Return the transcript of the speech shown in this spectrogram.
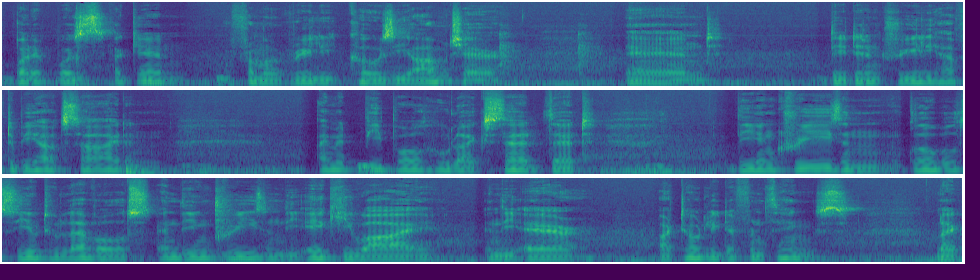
But it was, again, from a really cozy armchair. And they didn't really have to be outside. And I met people who, like, said that the increase in global CO2 levels and the increase in the AQI in the air are totally different things. Like,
